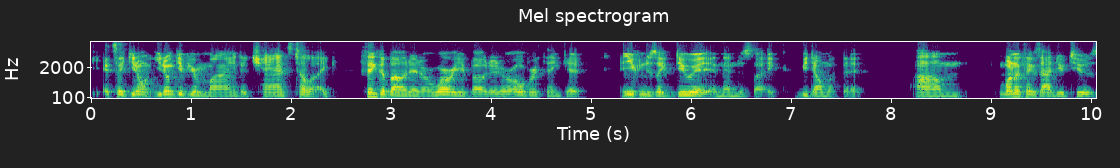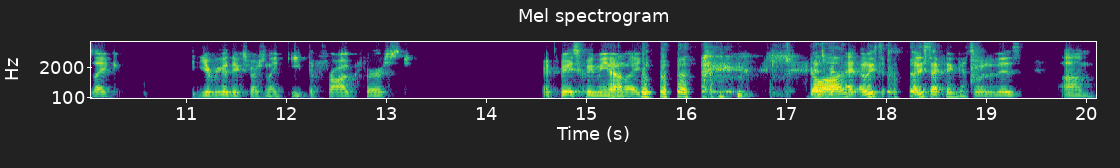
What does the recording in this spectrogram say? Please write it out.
it's like you don't you don't give your mind a chance to like think about it or worry about it or overthink it, and you can just like do it and then just like be done with it. Um, one of the things I do too is like, you ever hear the expression like "eat the frog first? It's basically meaning like Go on. At, at least, at least I think that's what it is. Um,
